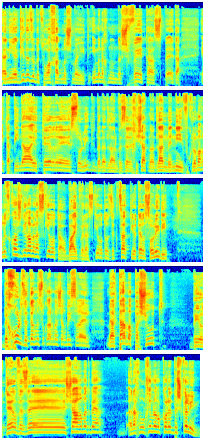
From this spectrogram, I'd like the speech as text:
אני אגיד את זה בצורה חד משמעית. אם אנחנו נשווה את, הספ... את, ה... את הפינה היותר uh, סולידית בנדל"ן, וזה רכישת נדל"ן מניב, כלומר לרכוש דירה ולהשכיר אותה, או בית ולהשכיר אותו, זה קצת יותר סולידי. בחו"ל זה יותר מסוכן מאשר בישראל. מהטעם הפשוט ביותר, וזה שער המטבע. אנחנו הולכים למכולת בשקלים.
